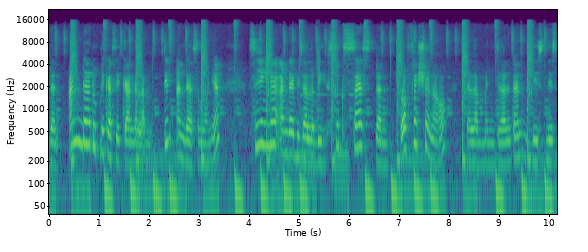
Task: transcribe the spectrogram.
dan Anda duplikasikan dalam tim Anda semuanya sehingga Anda bisa lebih sukses dan profesional dalam menjalankan bisnis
